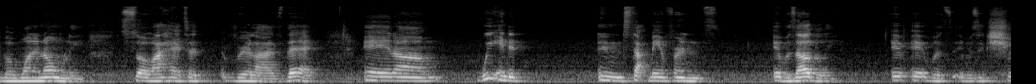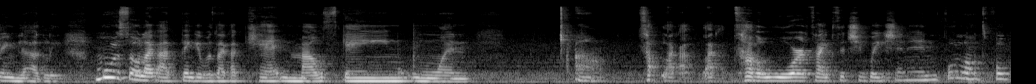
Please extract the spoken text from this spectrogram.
the one and only. So I had to realize that. And um, we ended and stopped being friends. It was ugly. It, it was it was extremely ugly. More so like I think it was like a cat and mouse game on um, like a like a tug of war type situation. And for a long for,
